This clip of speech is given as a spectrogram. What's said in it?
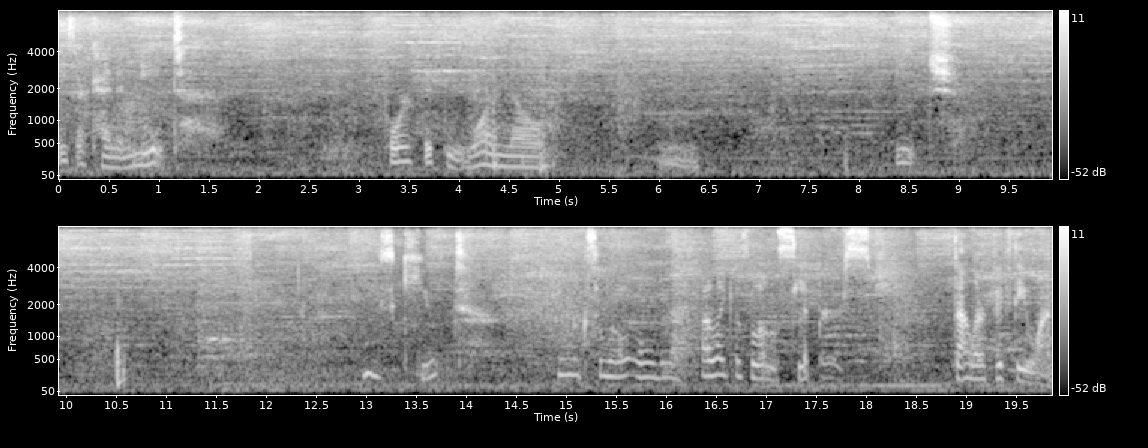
These are kind of neat. 451 no. Mm. Each. He's cute. He looks a little older. I like his little slippers. $1.51.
